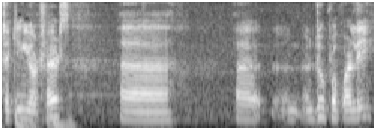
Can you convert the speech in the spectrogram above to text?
taking your trades. Uh, uh, do properly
